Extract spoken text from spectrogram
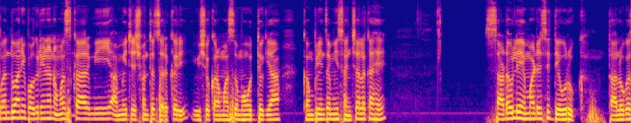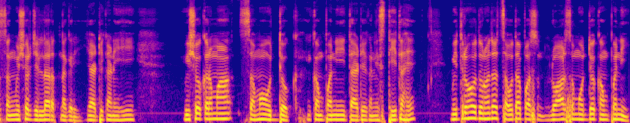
बंधू आणि भगिनींनो नमस्कार. मी अमित यशवंत सरकरी विश्वकर्मा समूहउद्योग या कंपनीचा मी संचालक आहे. Sadavali M I D C Devrukh taluka Sangameshwar जिल्हा रत्नागिरी. या ठिकाणी ही विश्वकर्मा समूह उद्योग ही कंपनी त्या ठिकाणी स्थित आहे. मित्र हो दोन हजार चौदापासून लोहार समूहउद्योग कंपनी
